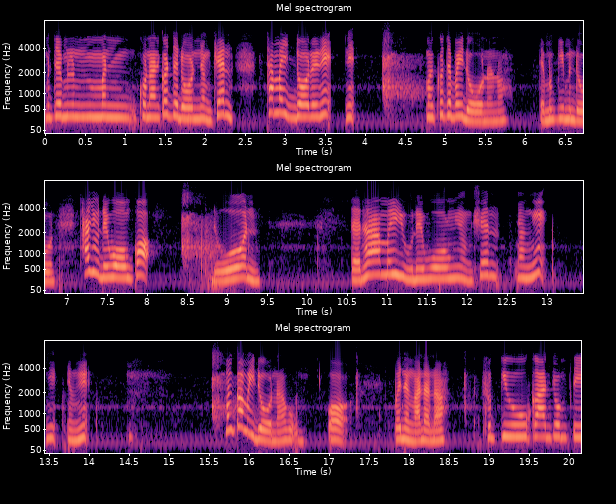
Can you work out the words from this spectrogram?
มันจะมันมันคนนั้นก็จะโดนอย่างเช่น ถ้าไม่โดนในนี้นี่มันก็จะไม่โดนนะเนาะแต่เมื่อกี้มันโดน ถ้าอยู่ในวงก็โดน แต่ถ้าไม่อยู่ในวงอย่างเช่น อย่างนี้นี่อย่างนี้ มันก็ไม่โดนนะผม ก็เป็นอย่างนั้นอะนะสกิลการโจมตี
